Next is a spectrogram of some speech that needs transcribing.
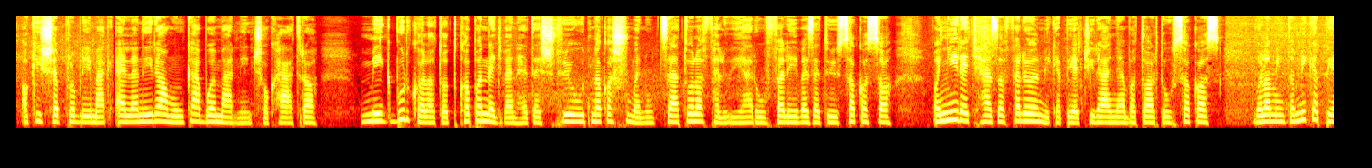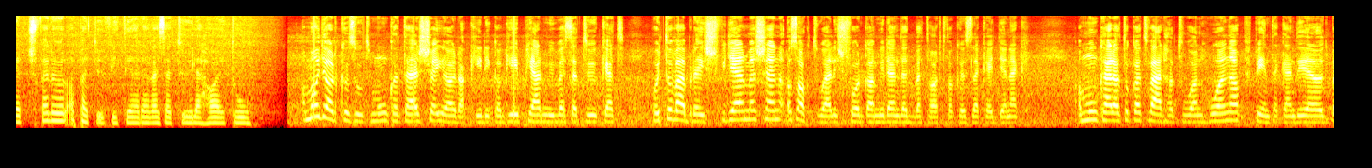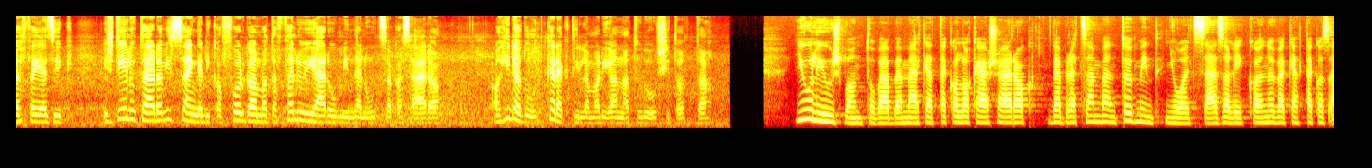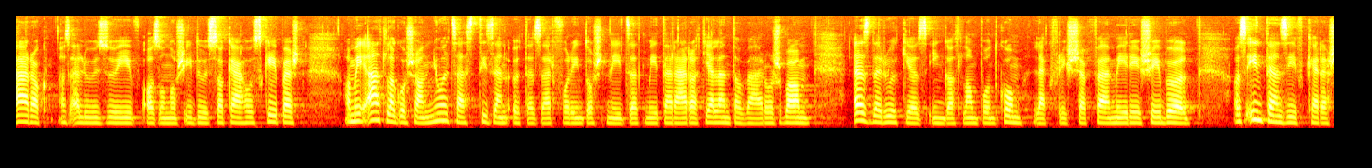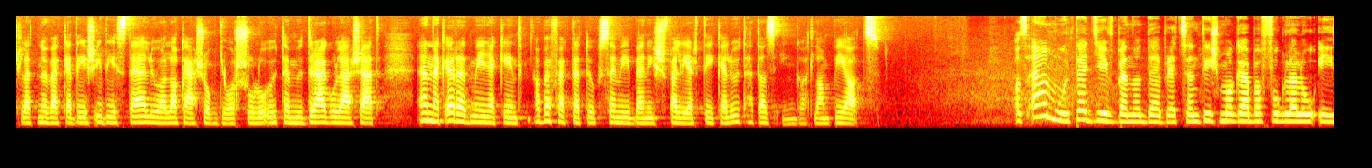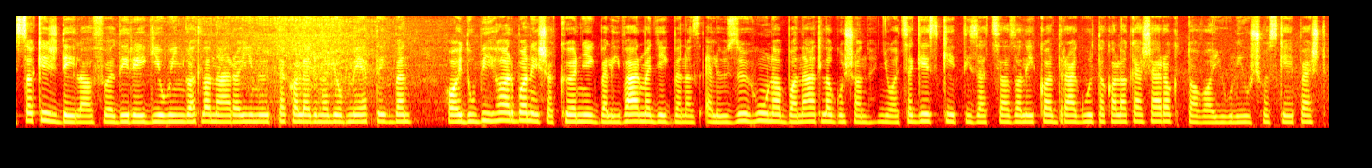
A kisebb problémák ellenére a munkából már nincs sok hátra. Még burkolatot kap a 47-es főútnak a Sumen utcától a felüljáró felé vezető szakasza, a Nyíregyháza felől Mikepércs irányába tartó szakasz, valamint a Mikepércs felől a Petőfi térre vezető lehajtó. A Magyar Közút munkatársai arra kérik a gépjárművezetőket, hogy továbbra is figyelmesen az aktuális forgalmi rendet betartva közlekedjenek. A munkálatokat várhatóan holnap, pénteken délelőtt befejezik, és délutára visszaengedik a forgalmat a felüljáró minden útszakaszára. A híradót Kerektilla Marianna tudósította. Júliusban tovább emelkedtek a lakásárak. Debrecenben több mint 8%-kal növekedtek az árak az előző év azonos időszakához képest, ami átlagosan 815 ezer forintos négyzetméter árat jelent a városban. Ez derül ki az ingatlan.com legfrissebb felméréséből. Az intenzív kereslet növekedés idézte elő a lakások gyorsuló ütemű drágulását. Ennek eredményeként a befektetők szemében is felértékelődhet az ingatlanpiac. Az elmúlt egy évben a Debrecent is magába foglaló észak- és délalföldi régió ingatlanárai nőttek a legnagyobb mértékben. Hajdúbiharban és a környékbeli vármegyékben az előző hónapban átlagosan 8,2%-kal drágultak a lakásárak tavaly júliushoz képest.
